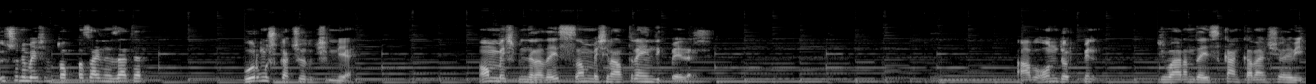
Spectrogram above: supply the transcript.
Üçünü beşini toplasaydın zaten vurmuş kaçıyorduk şimdiye. 15 bin liradayız. 15'in altına indik beyler. Abi 14 bin civarındayız kanka ben şöyle bir...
